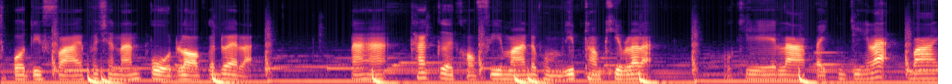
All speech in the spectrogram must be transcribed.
Spotify เพราะฉะนั้นโปรดรอกันด้วยล่ะ นะฮะ ถ้าเกิดของฟรีมาเดี๋ยวผมรีบทำคลิปแล้วล่ะ โอเค ลาไปจริงๆละบาย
